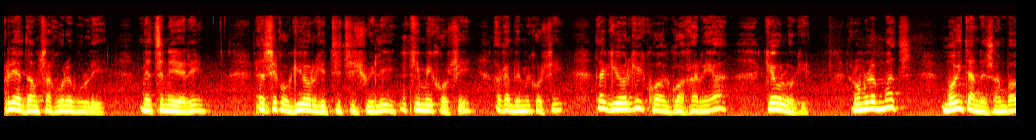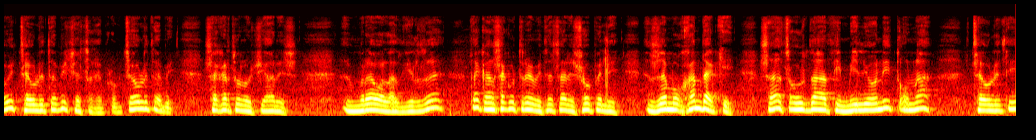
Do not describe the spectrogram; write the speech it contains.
პრია დამსახურებული მეცნიერი. ეს იყო გიორგი ციციშვილი, ქიმიკოსი, აკადემიკოსი და გიორგი გვახარია, გეოლოგი, რომლებმაც მოიტანეს ამბავი ცეულიტების შესახებ, რომ ცეულიტები საქართველოში არის მრავალ ადგილზე და განსაკუთრებით ეს არის სოფელი ზემოხანდაკი, სადაც 30 მილიონი ტონა ცეულიტი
